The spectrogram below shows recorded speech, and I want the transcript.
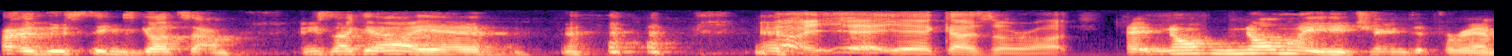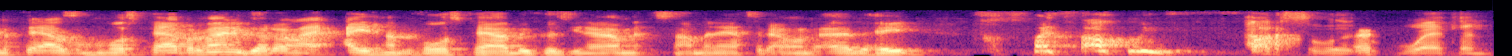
bro, this thing's got something. And he's like, oh yeah. Oh, yeah, yeah, it goes all right. Uh, and nor normally he tunes it for around a thousand horsepower, but I've only got on like 800 horsepower because you know I'm at summer now, so I don't want to overheat. like holy fuck! Absolute weapon.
